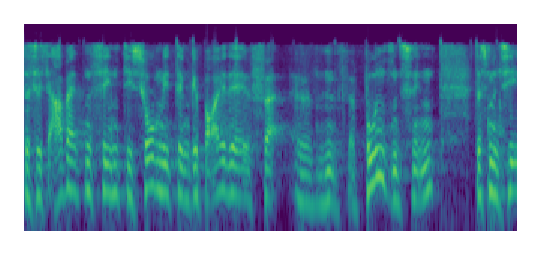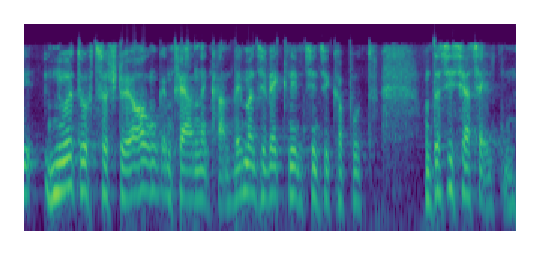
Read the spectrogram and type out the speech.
dass es Arbeiten sind, die so mit dem Gebäude ver, äh, verbunden sind, dass man sie nur durch Zerstörung entfernen kann. Wenn man sie wegnimmt, sind sie kaputt. Und das ist sehr selten.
